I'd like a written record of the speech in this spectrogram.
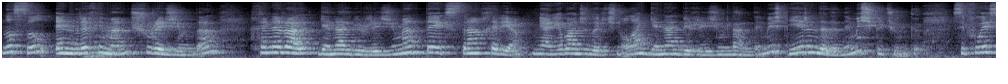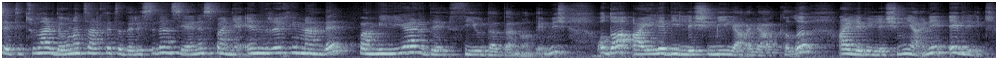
nasıl en régimen şu rejimden general genel bir rejimen de extranjería yani yabancılar için olan genel bir rejimden demiş. Diğerinde de demiş ki çünkü si fuese titular de una tarjeta de residencia en España en régimen de familiar de ciudadano demiş. O da aile birleşimiyle alakalı. Aile birleşimi yani evlilik.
